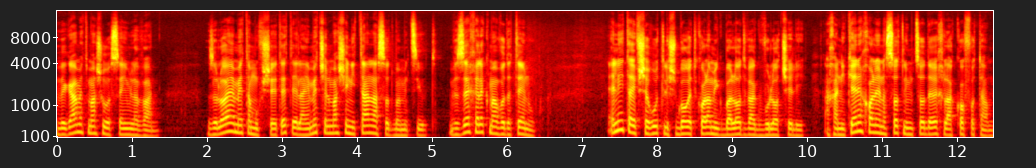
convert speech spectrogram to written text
וגם את מה שהוא עושה עם לבן. זו לא האמת המופשטת, אלא האמת של מה שניתן לעשות במציאות, וזה חלק מעבודתנו. אין לי את האפשרות לשבור את כל המגבלות והגבולות שלי, אך אני כן יכול לנסות למצוא דרך לעקוף אותם,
